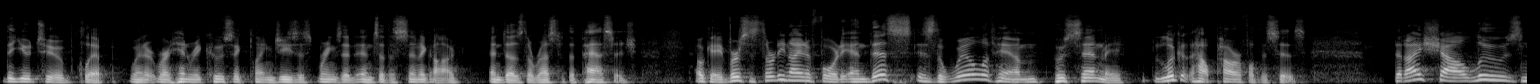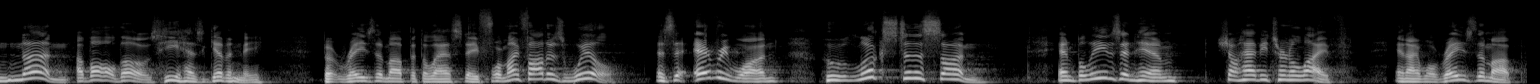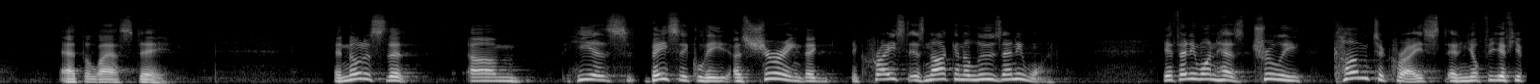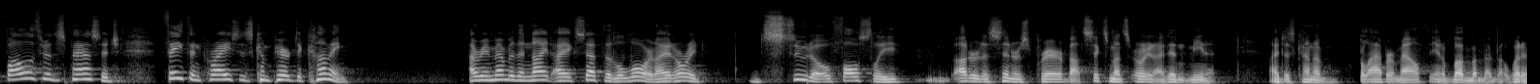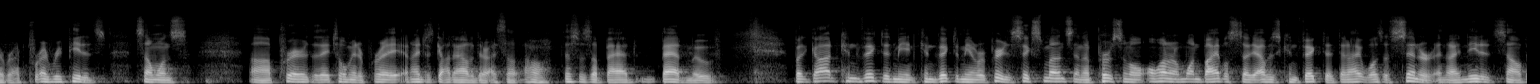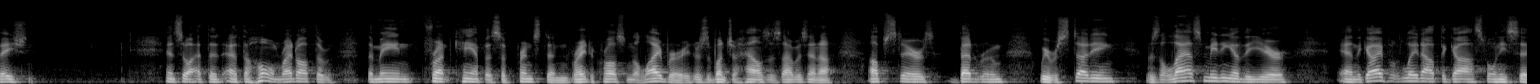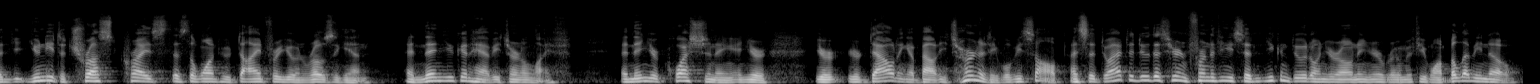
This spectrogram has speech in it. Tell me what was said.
the YouTube clip where Henry Cusick playing Jesus brings it into the synagogue and does the rest of the passage. Okay, verses 39 and 40. And this is the will of him who sent me. Look at how powerful this is. That I shall lose none of all those he has given me, but raise them up at the last day. For my Father's will is that everyone who looks to the Son and believes in him shall have eternal life, and I will raise them up at the last day. And notice that um, he is basically assuring that Christ is not going to lose anyone. If anyone has truly come to Christ, and if you follow through this passage, faith in Christ is compared to coming. I remember the night I accepted the Lord. I had already pseudo falsely uttered a sinner's prayer about six months earlier, and I didn't mean it. I just kind of blabbermouth, you know, blah, blah, blah, blah whatever. I, I repeated someone's uh, prayer that they told me to pray, and I just got out of there. I thought, oh, this was a bad, bad move. But God convicted me and convicted me over a period of six months in a personal one on one Bible study. I was convicted that I was a sinner and that I needed salvation. And so at the, at the home, right off the, the main front campus of Princeton, right across from the library, there's a bunch of houses. I was in a upstairs bedroom. We were studying. It was the last meeting of the year. And the guy laid out the gospel and he said, You need to trust Christ as the one who died for you and rose again. And then you can have eternal life. And then your questioning and your, your, your doubting about eternity will be solved. I said, Do I have to do this here in front of you? He said, You can do it on your own in your room if you want, but let me know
